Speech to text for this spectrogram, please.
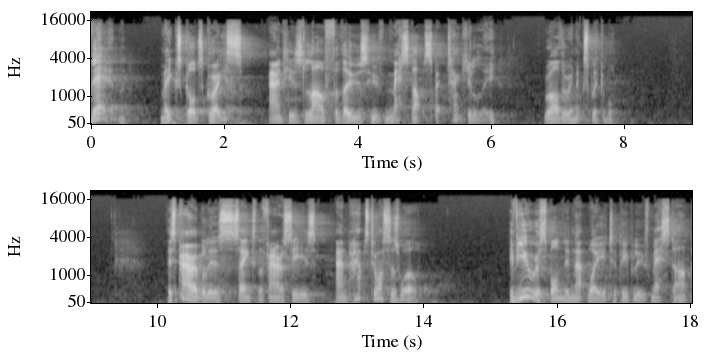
then makes God's grace and his love for those who've messed up spectacularly rather inexplicable. This parable is saying to the Pharisees, and perhaps to us as well, If you respond in that way to people who've messed up,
